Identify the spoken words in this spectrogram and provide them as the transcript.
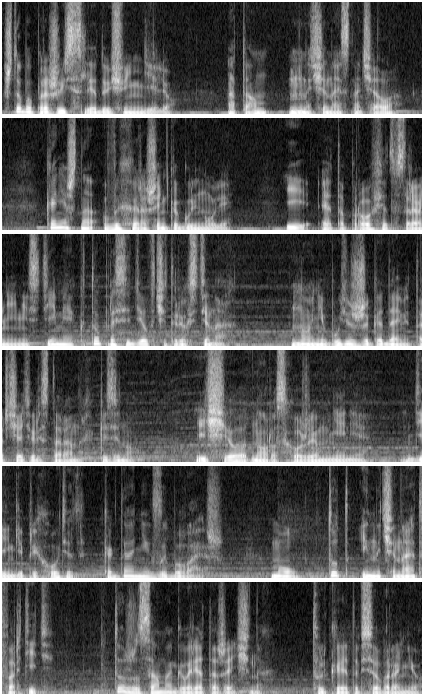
чтобы прожить следующую неделю. А там, начиная сначала. Конечно, вы хорошенько гульнули. И это профит в сравнении с теми, кто просидел в четырех стенах. Но не будешь же годами торчать в ресторанах и казино. Еще одно расхожее мнение. Деньги приходят, когда о них забываешь. Мол, тут и начинает фартить. То же самое говорят о женщинах. Только это все вранье.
